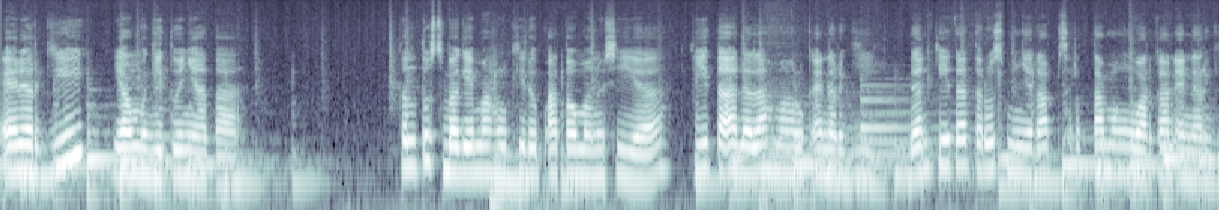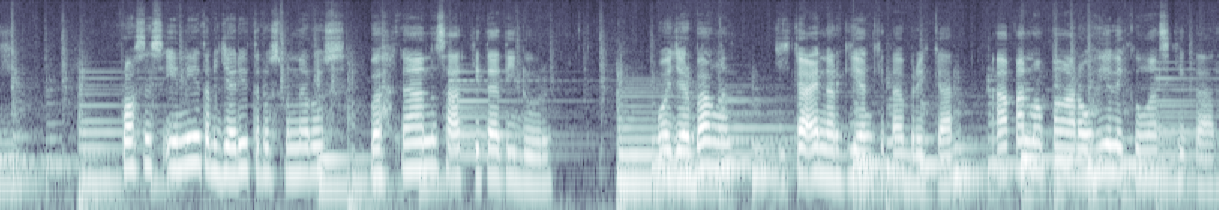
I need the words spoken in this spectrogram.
Energi yang begitu nyata. Tentu sebagai makhluk hidup atau manusia, kita adalah makhluk energi dan kita terus menyerap serta mengeluarkan energi. Proses ini terjadi terus-menerus bahkan saat kita tidur. Wajar banget jika energi yang kita berikan akan mempengaruhi lingkungan sekitar.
